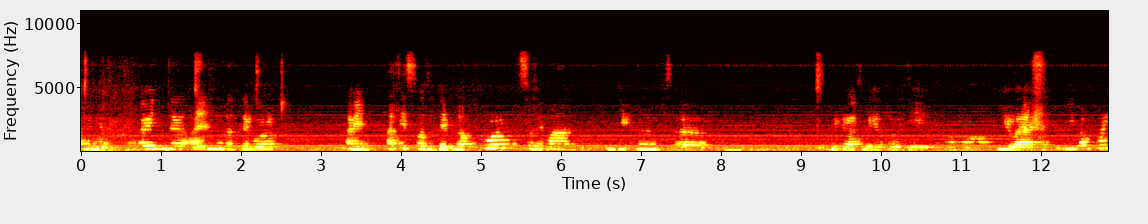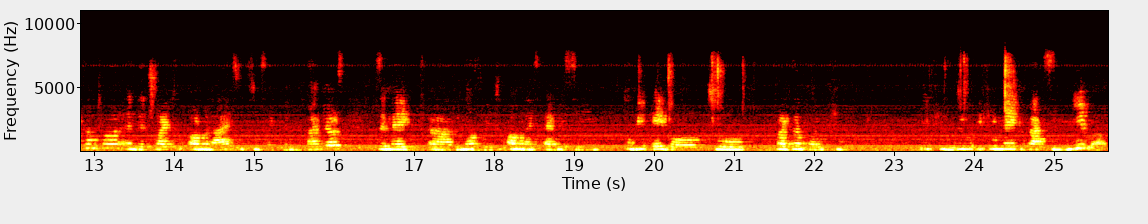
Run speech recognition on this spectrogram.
I don't know. The, I know that they were, I mean, at least for the developed world, so they had different um, regulatory authorities in US and Europe, for example, and they try to harmonize it since like 25 years. They make uh, the motive to harmonize everything to be able to, for example, if you if you do if you make a vaccine in Europe,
